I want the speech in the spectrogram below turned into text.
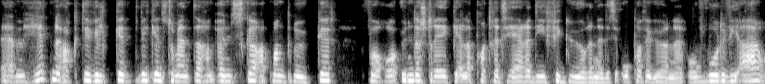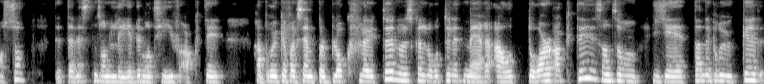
helt nøyaktig hvilke, hvilke instrumenter han ønsker at man bruker for å understreke eller portrettere de figurene, disse operafigurene, og hvor vi er også. Dette er nesten sånn ledemotivaktig. Han bruker f.eks. blokkfløyte når det skal låte litt mer outdoor-aktig, sånn som gjeterne bruker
